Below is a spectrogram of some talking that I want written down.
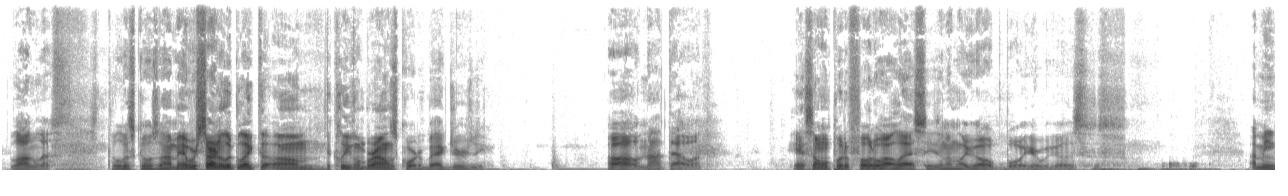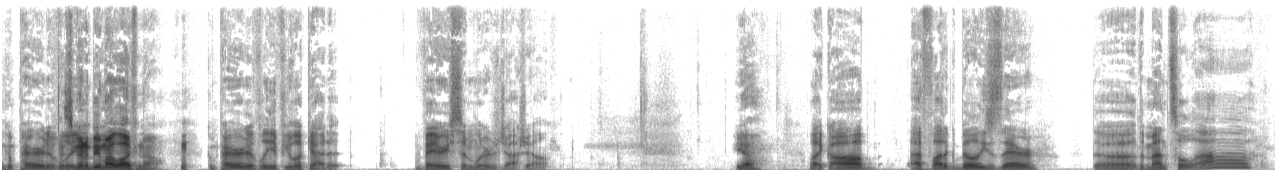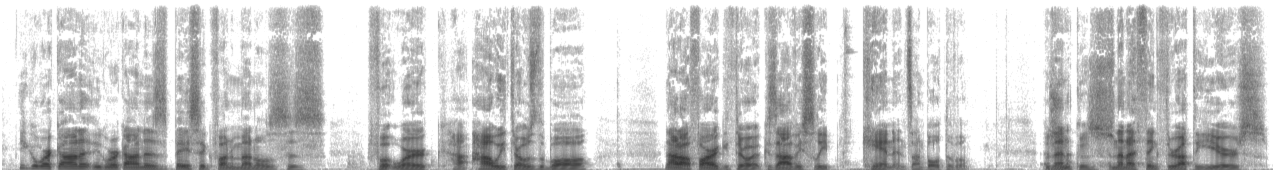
Long list. The list goes on, man. We're starting to look like the um the Cleveland Browns quarterback jersey. Oh, not that one. Yeah, someone put a photo out last season. I'm like, oh boy, here we go. This is, I mean, comparatively, this is going to be my life now. comparatively, if you look at it, very similar to Josh Allen. yeah, Like, uh, athletic abilities there. The the mental, ah, he could work on it. He could work on his basic fundamentals, his footwork, how, how he throws the ball. Not how far he can throw it, because obviously cannons on both of them. And then, and then I think throughout the years,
